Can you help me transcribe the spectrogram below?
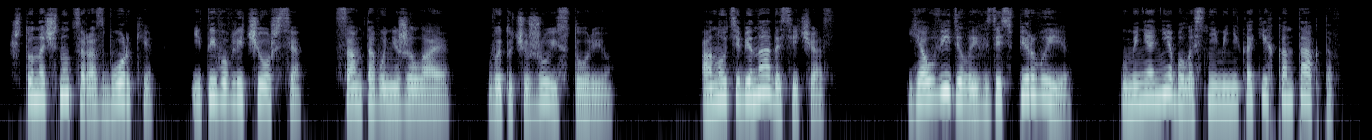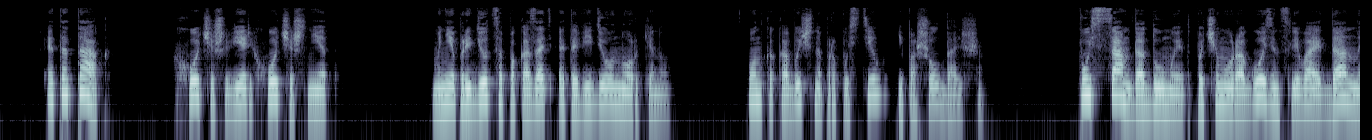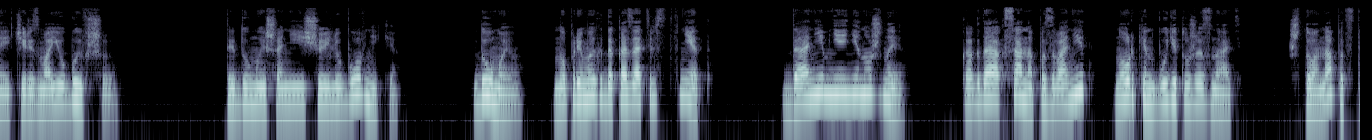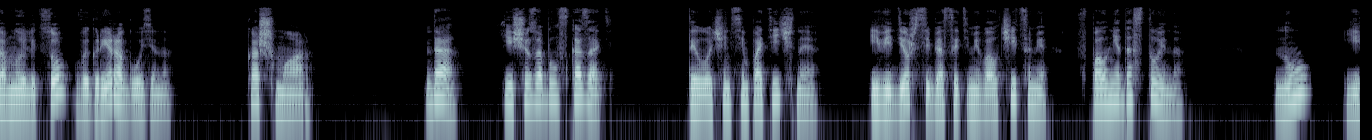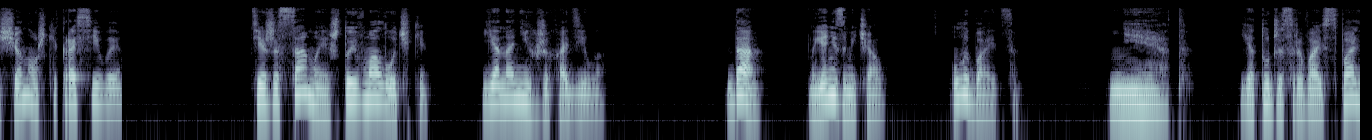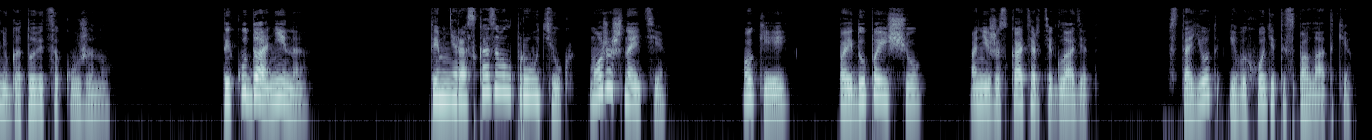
Что начнутся разборки, и ты вовлечешься, сам того не желая, в эту чужую историю. Оно тебе надо сейчас? Я увидела их здесь впервые. У меня не было с ними никаких контактов. Это так. Хочешь — верь, хочешь — нет. Мне придется показать это видео Норкину. Он, как обычно, пропустил и пошел дальше. Пусть сам додумает, почему Рогозин сливает данные через мою бывшую. Ты думаешь, они еще и любовники? Думаю, но прямых доказательств нет. Да они мне и не нужны. Когда Оксана позвонит, Норкин будет уже знать, что она подставное лицо в игре Рогозина. Кошмар. Да, еще забыл сказать. Ты очень симпатичная и ведешь себя с этими волчицами вполне достойно. Ну, еще ножки красивые. Те же самые, что и в молочке. Я на них же ходила. Да, но я не замечал. Улыбается. Нет. Я тут же срываюсь в спальню готовиться к ужину. Ты куда, Нина? Ты мне рассказывал про утюг. Можешь найти? Окей. Пойду поищу. Они же скатерти гладят. Встает и выходит из палатки.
